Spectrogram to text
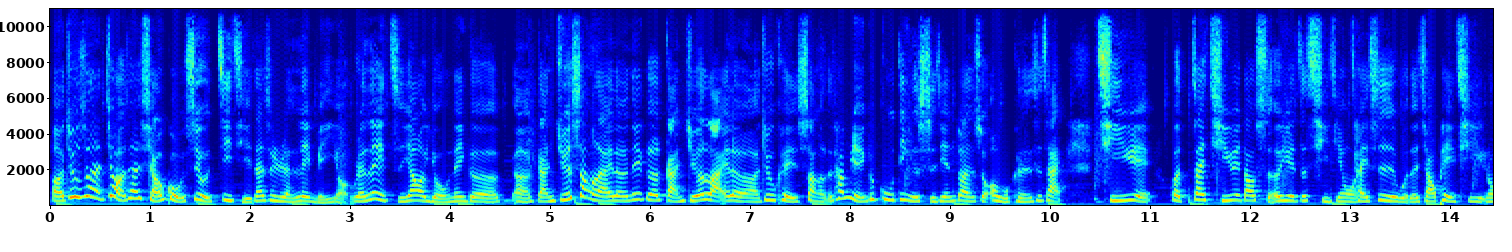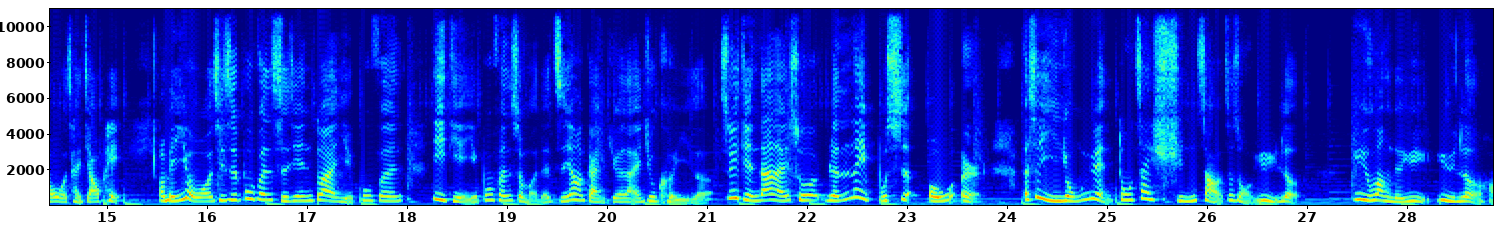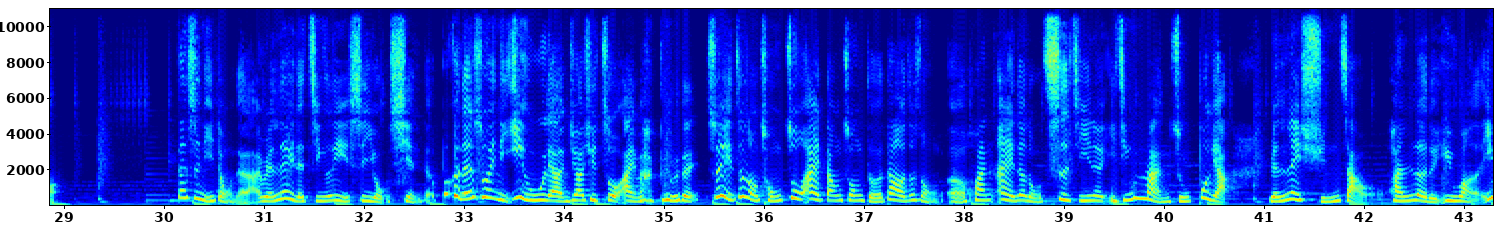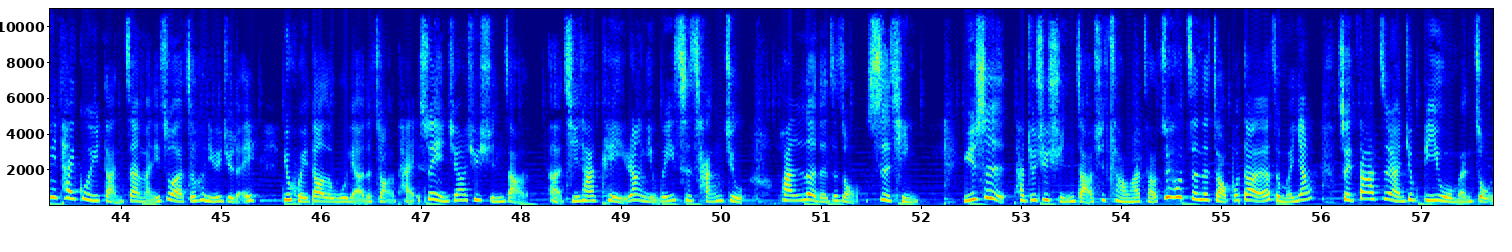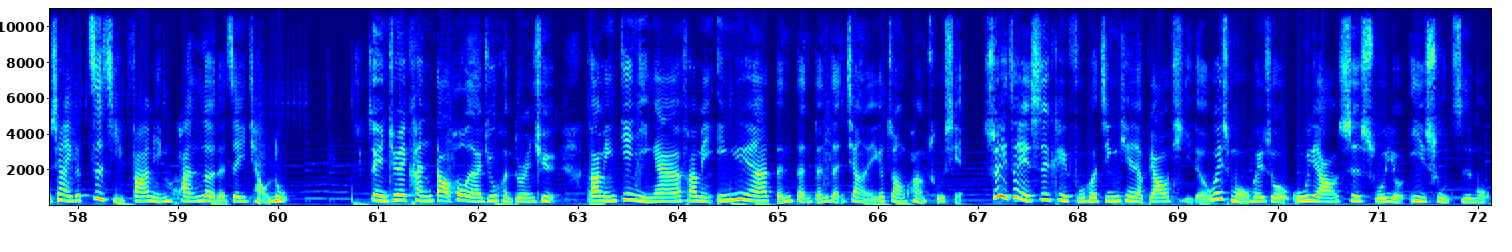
啊，就算就好像小狗是有季节，但是人类没有。人类只要有那个呃感觉上来了，那个感觉来了啊，就可以上了。他们有一个固定的时间段，说哦，我可能是在七月或在七月到十二月这期间，我才是我的交配期，然后我才交配。啊，没有哦，其实不分时间段，也不分地点，也不分什么的，只要感觉来就可以了。所以简单来说，人类不是偶尔，而是永远都在寻找这种欲乐、欲望的欲欲乐哈。但是你懂的啦，人类的精力是有限的，不可能说你一无聊你就要去做爱嘛，对不对？所以这种从做爱当中得到这种呃欢爱这种刺激呢，已经满足不了人类寻找欢乐的欲望了，因为太过于短暂嘛。你做了之后，你会觉得哎，又回到了无聊的状态，所以你就要去寻找呃其他可以让你维持长久欢乐的这种事情。于是他就去寻找，去找啊找，最后真的找不到了，要怎么样？所以大自然就逼我们走向一个自己发明欢乐的这一条路。所以你就会看到后来就很多人去发明电影啊、发明音乐啊等等等等这样的一个状况出现。所以这也是可以符合今天的标题的。为什么我会说无聊是所有艺术之母？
